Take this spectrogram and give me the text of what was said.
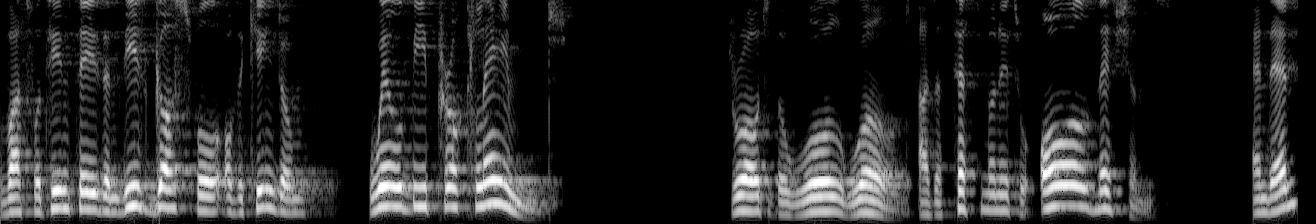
verse 14 says, And this gospel of the kingdom will be proclaimed throughout the whole world as a testimony to all nations. And then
